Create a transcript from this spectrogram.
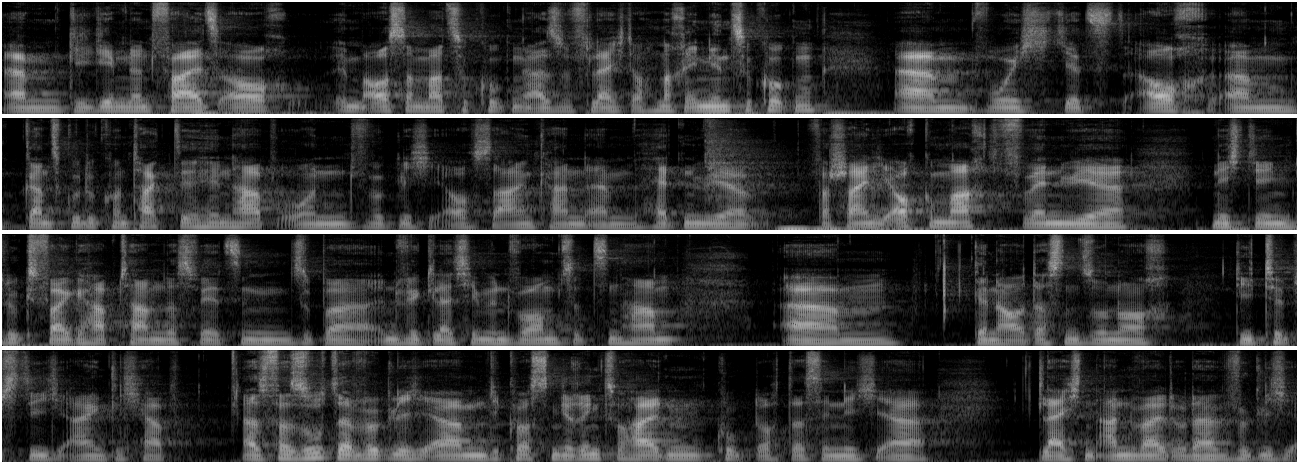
ähm, gegebenenfalls auch im Ausland mal zu gucken, also vielleicht auch nach Indien zu gucken, ähm, wo ich jetzt auch ähm, ganz gute Kontakte hin habe und wirklich auch sagen kann, ähm, hätten wir wahrscheinlich auch gemacht, wenn wir nicht den Glücksfall gehabt haben, dass wir jetzt ein super Entwicklerteam in Worm sitzen haben. Ähm, genau, das sind so noch die Tipps, die ich eigentlich habe. Also versucht da wirklich ähm, die Kosten gering zu halten, guckt auch, dass ihr nicht äh, gleich einen Anwalt oder wirklich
